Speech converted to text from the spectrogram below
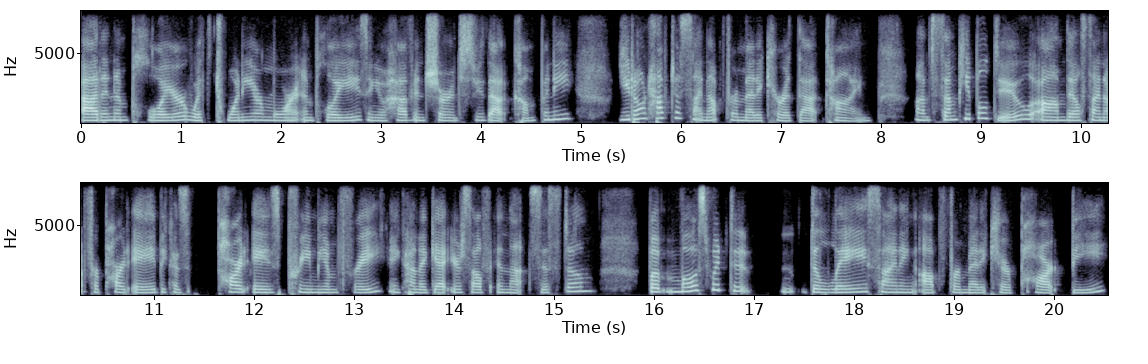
at an employer with 20 or more employees and you have insurance through that company, you don't have to sign up for Medicare at that time. Um, some people do. Um, they'll sign up for Part A because Part A is premium free. You kind of get yourself in that system. But most would de- delay signing up for Medicare Part B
